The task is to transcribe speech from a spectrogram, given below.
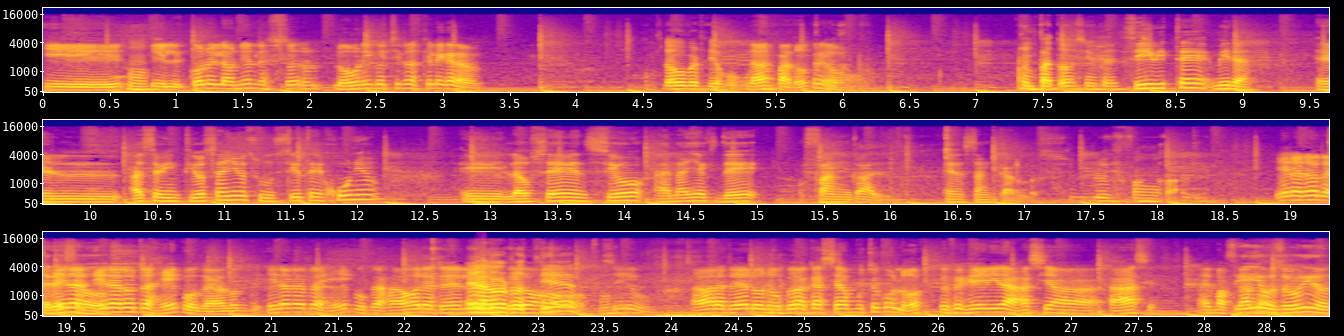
y, Mm. y el Colo y la Unión fueron los únicos chilenos que le ganaron La U perdió, la empató creo empató, sí, pues. Sí, viste, mira, el, hace 22 años, un 7 de junio, eh, la UC venció al Ajax de Fangal en San Carlos. Luis Van Gaal. Eran, otras Tres a eran, eran otras épocas, donde- eran otras épocas, ahora traer el Eran europeo- otros tiempos. Sí, ahora traer el europeo acá se da mucho color. Yo prefiero ir a Asia, a Asia. Hay más Sí, plata. pues, sobrino,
